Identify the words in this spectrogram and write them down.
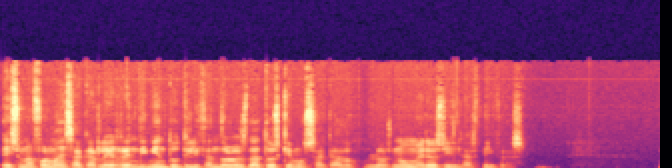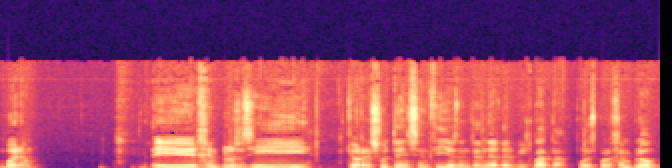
es una forma de sacarle rendimiento utilizando los datos que hemos sacado, los números y las cifras. Bueno, eh, ejemplos así que os resulten sencillos de entender del Big Data. Pues por ejemplo,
